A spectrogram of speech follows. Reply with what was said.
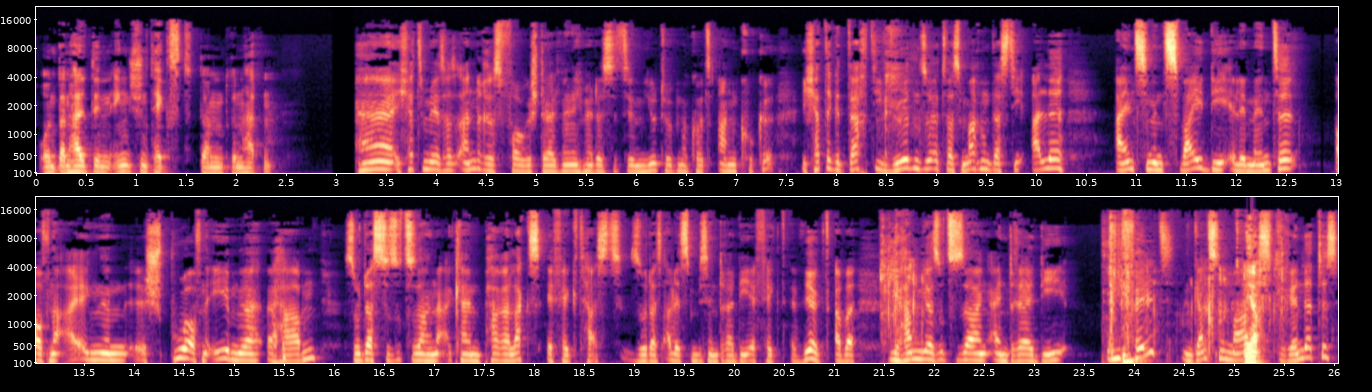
und dann halt den englischen Text dann drin hatten. Ich hatte mir jetzt was anderes vorgestellt, wenn ich mir das jetzt im YouTube mal kurz angucke. Ich hatte gedacht, die würden so etwas machen, dass die alle einzelnen 2D-Elemente auf einer eigenen äh, Spur, auf einer Ebene äh, haben, so dass du sozusagen einen kleinen Parallax-Effekt hast, so dass alles ein bisschen 3D-Effekt erwirkt. Aber die haben ja sozusagen ein 3D-Umfeld, ein ganz normales, ja. gerendertes,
